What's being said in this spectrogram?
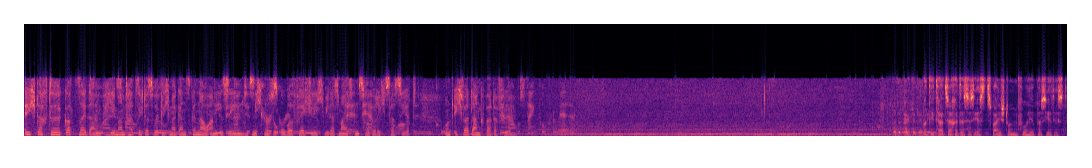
ich dachte, Gott sei Dank, jemand hat sich das wirklich mal ganz genau angesehen und nicht nur so oberflächlich, wie das meistens vor Gericht passiert. Und ich war dankbar dafür. Und die Tatsache, dass es erst zwei Stunden vorher passiert ist.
